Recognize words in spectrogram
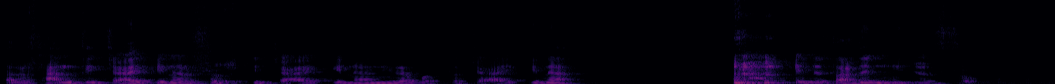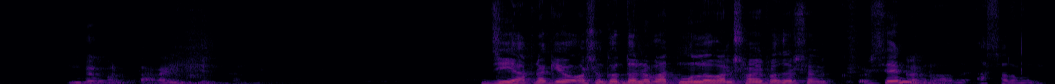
তারা শান্তি চায় কিনা, স্বস্তি চায় কিনা, নিরাপত্তা চায় কিনা এটা তাদের নিজস্ব ব্যাপার তারাই সিদ্ধান্ত। জি আপনাকে অসংখ্য ধন্যবাদ মূল্যবান সময় প্রদর্শন করছেন। আসসালামু আলাইকুম।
